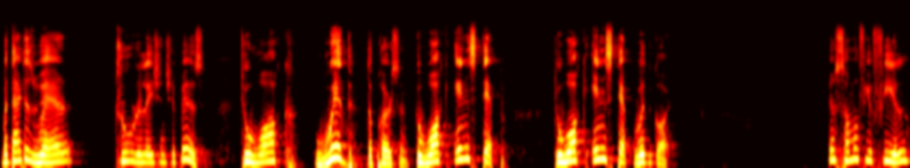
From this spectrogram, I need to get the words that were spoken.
but that is where true relationship is to walk with the person to walk in step to walk in step with god you know some of you feel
